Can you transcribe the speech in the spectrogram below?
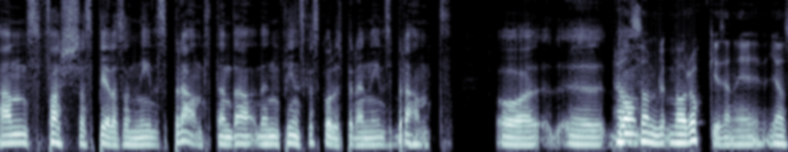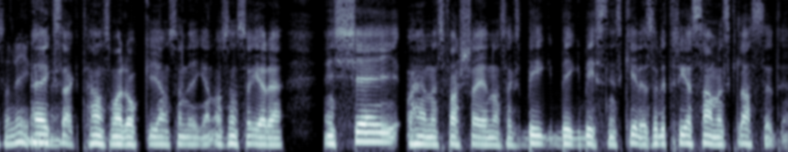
hans farsa spelas av Nils Brandt, den, den finska skådespelaren Nils Brandt. Och, eh, Han de, som var Rocky sen i Jönssonligan? Ja, exakt, han som har Rocky i Jönssonligan. Och sen så är det en tjej och hennes farsa är någon slags big, big business kille. Så det är tre samhällsklasser eh,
